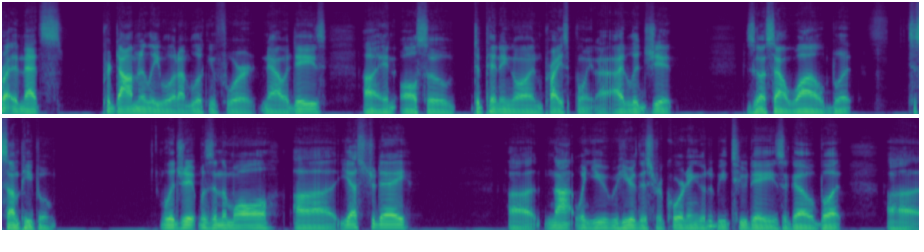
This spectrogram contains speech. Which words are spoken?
and that's predominantly what I'm looking for nowadays uh, and also depending on price point. I, I legit, it's gonna sound wild, but to some people, legit was in the mall uh, yesterday. Uh, not when you hear this recording, it'll be two days ago. But uh,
